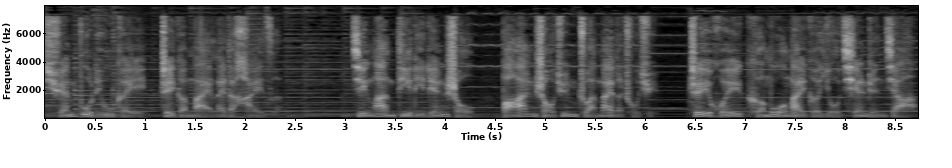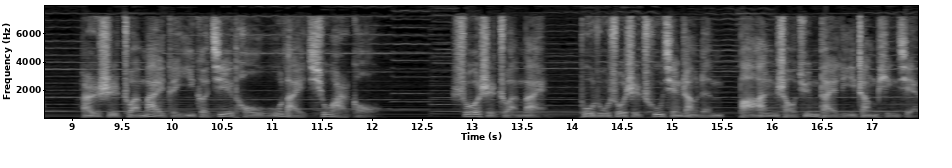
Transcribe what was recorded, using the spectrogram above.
全部留给这个买来的孩子，竟暗地里联手把安少君转卖了出去。这回可莫卖个有钱人家，而是转卖给一个街头无赖邱二狗。说是转卖，不如说是出钱让人把安少君带离张平县。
